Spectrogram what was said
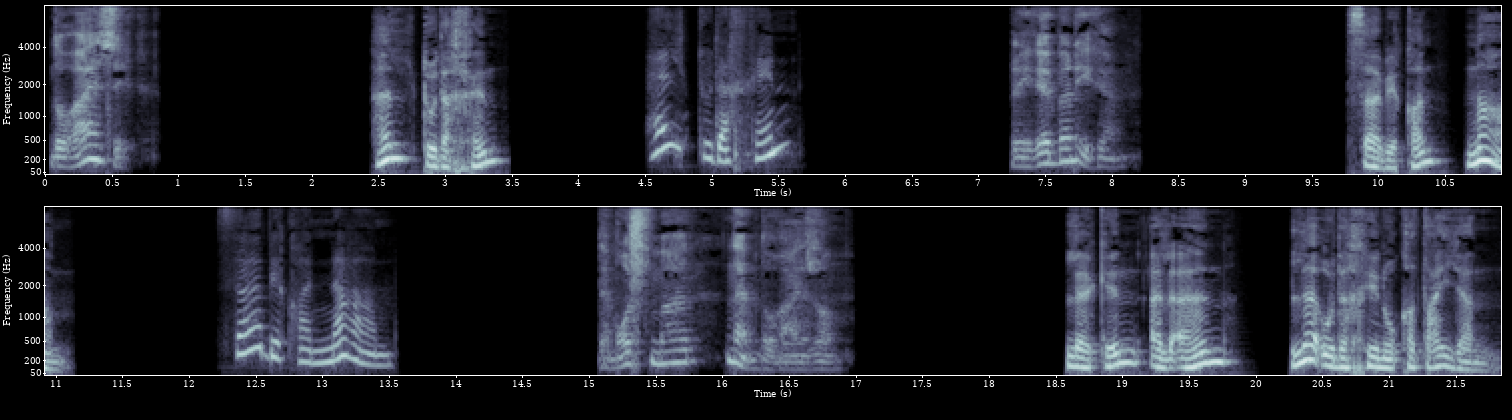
Dohányzik? هل تدخن؟ هل تدخن؟ Régebben igen. سابقا نعم سابقا نعم már nem dohányzom. لكن الآن لا أدخن قطعيا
